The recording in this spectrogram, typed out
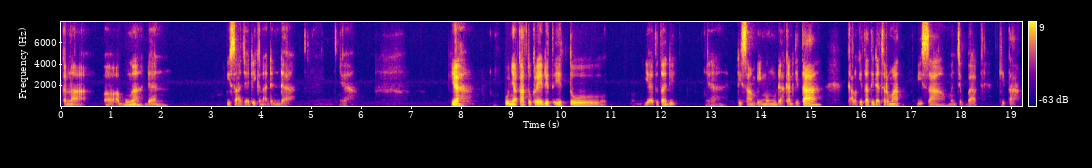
kena, eee, bunga dan bisa jadi kena denda, ya. Ya, punya kartu kredit itu, ya itu tadi, ya, di samping memudahkan kita, kalau kita tidak cermat bisa menjebak kita.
